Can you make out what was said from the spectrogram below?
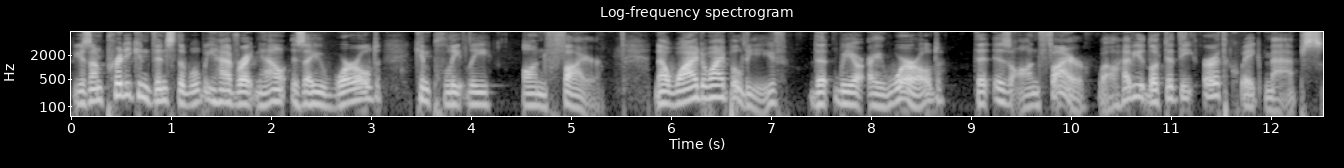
because I'm pretty convinced that what we have right now is a world completely on fire. Now, why do I believe that we are a world that is on fire? Well, have you looked at the earthquake maps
